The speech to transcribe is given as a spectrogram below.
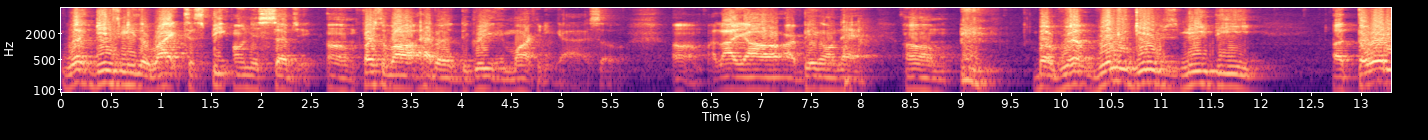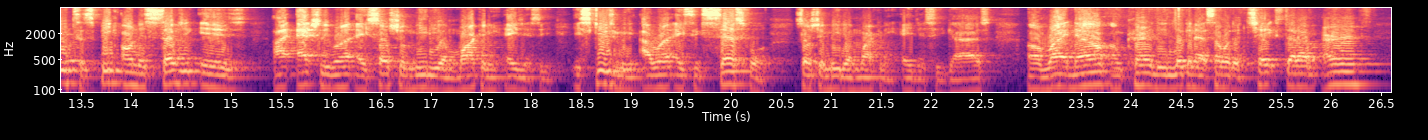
what gives me the right to speak on this subject? Um, first of all, I have a degree in marketing, guys. So um, a lot of y'all are big on that. Um, but what really gives me the authority to speak on this subject is I actually run a social media marketing agency. Excuse me, I run a successful social media marketing agency, guys. Um, right now, I'm currently looking at some of the checks that I've earned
